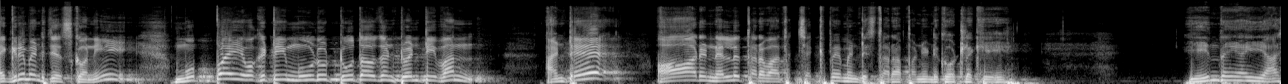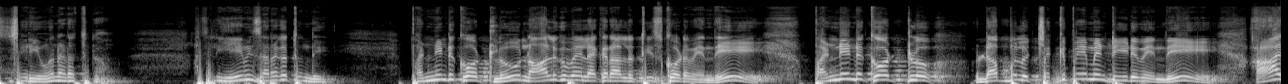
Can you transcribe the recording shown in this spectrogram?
అగ్రిమెంట్ చేసుకొని ముప్పై ఒకటి మూడు టూ థౌజండ్ ట్వంటీ వన్ అంటే ఆరు నెలల తర్వాత చెక్ పేమెంట్ ఇస్తారా పన్నెండు కోట్లకి? ఏందయ్యా ఈ ఆశ్చర్యం అని అడుగుతున్నాం. అసలు ఏమి జరుగుతుంది? పన్నెండు కోట్లు నాలుగు వేల ఎకరాలు తీసుకోవడం ఏంది? పన్నెండు కోట్లు డబ్బులు చెక్ పేమెంట్ ఇయడమైంది ఆ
